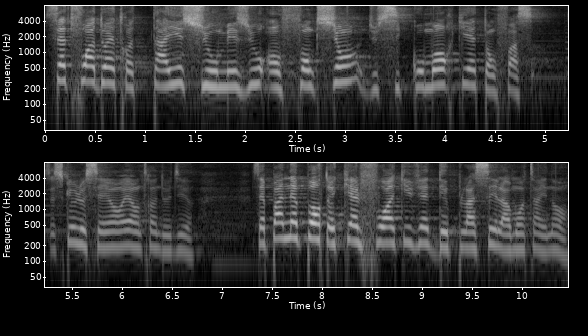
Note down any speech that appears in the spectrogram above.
Cette foi doit être taillée sur mesure en fonction du sycomore qui est en face. C'est ce que le Seigneur est en train de dire. Ce n'est pas n'importe quelle foi qui vient déplacer la montagne, non.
